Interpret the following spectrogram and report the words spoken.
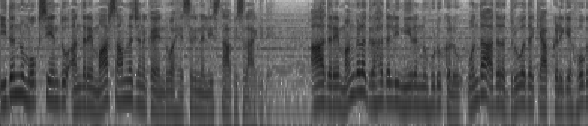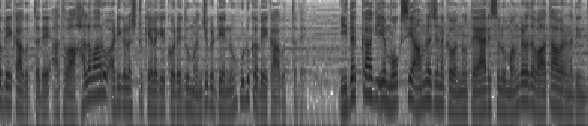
ಇದನ್ನು ಮೋಕ್ಸಿ ಎಂದು ಅಂದರೆ ಮಾರ್ಸ್ ಆಮ್ಲಜನಕ ಎನ್ನುವ ಹೆಸರಿನಲ್ಲಿ ಸ್ಥಾಪಿಸಲಾಗಿದೆ. ಆದರೆ ಮಂಗಳ ಗ್ರಹದಲ್ಲಿ ನೀರನ್ನು ಹುಡುಕಲು ಒಂದಾ ಅದರ ಧ್ರುವದ ಕ್ಯಾಪ್ಗಳಿಗೆ ಹೋಗಬೇಕಾಗುತ್ತದೆ ಅಥವಾ ಹಲವಾರು ಅಡಿಗಳಷ್ಟು ಕೆಳಗೆ ಕೊರೆದು ಮಂಜುಗಡ್ಡೆಯನ್ನು ಹುಡುಕಬೇಕಾಗುತ್ತದೆ. ಇದಕ್ಕಾಗಿಯೇ ಮೋಕ್ಸಿ ಆಮ್ಲಜನಕವನ್ನು ತಯಾರಿಸಲು ಮಂಗಳದ ವಾತಾವರಣದಿಂದ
